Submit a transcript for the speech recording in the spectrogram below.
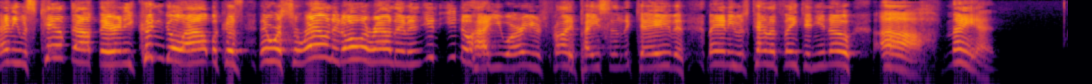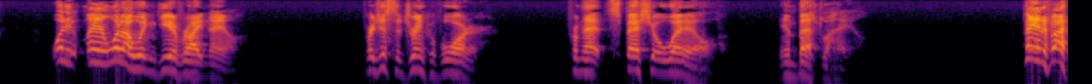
and he was camped out there, and he couldn't go out because they were surrounded all around him. And you, you know how you were. He was probably pacing the cave, and man, he was kind of thinking, you know, ah, man, what, man, what I wouldn't give right now for just a drink of water from that special well in Bethlehem. Man, if I,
